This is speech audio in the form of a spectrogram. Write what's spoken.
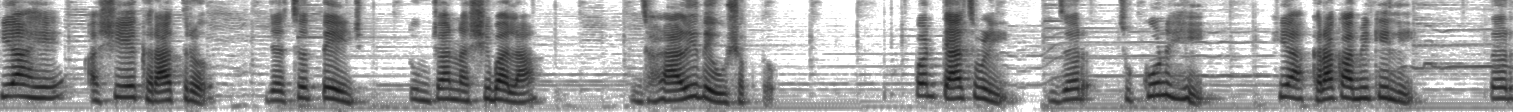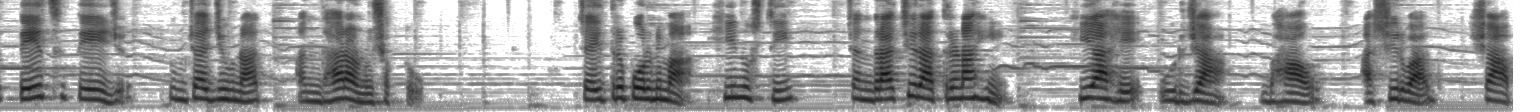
ही आहे अशी एक रात्र ज्याचं तेज तुमच्या नशिबाला झळाळी देऊ शकतं. पण त्याचवेळी जर चुकूनही ही अकरा कामे केली तर तेच तेज तुमच्या जीवनात अंधार आणू शकतो. चैत्र पौर्णिमा ही नुसती चंद्राची रात्र नाही ही आहे ऊर्जा भाव आशीर्वाद शाप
